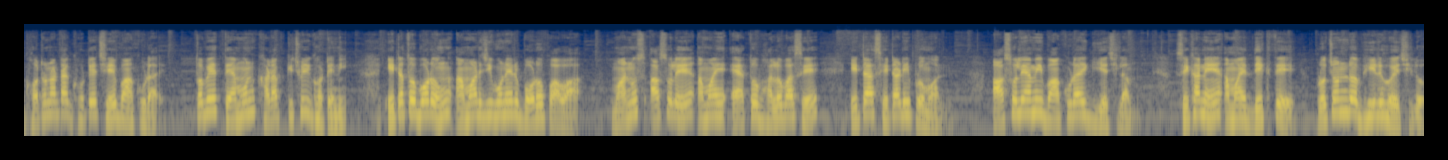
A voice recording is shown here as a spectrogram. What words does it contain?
ঘটনাটা ঘটেছে বাঁকুড়ায়, তবে তেমন খারাপ কিছুই ঘটেনি। এটা তো বরং আমার জীবনের বড় পাওয়া। মানুষ আসলে আমায় এত ভালোবাসে, এটা সেটারই প্রমাণ। আসলে আমি বাঁকুড়ায় গিয়েছিলাম। সেখানে আমায় দেখতে প্রচণ্ড ভিড় হয়েছিল,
